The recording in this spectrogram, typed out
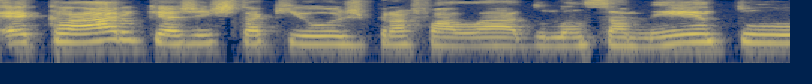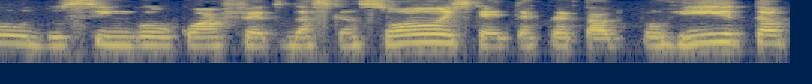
é claro que a gente está aqui hoje para falar do lançamento do single Com Afeto das Canções, que é interpretado por Rita,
